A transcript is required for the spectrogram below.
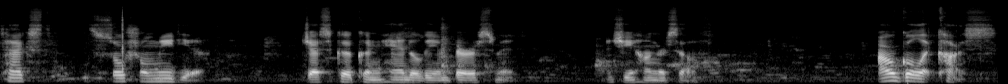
text and social media. Jessica couldn't handle the embarrassment and she hung herself. Our goal at CUS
